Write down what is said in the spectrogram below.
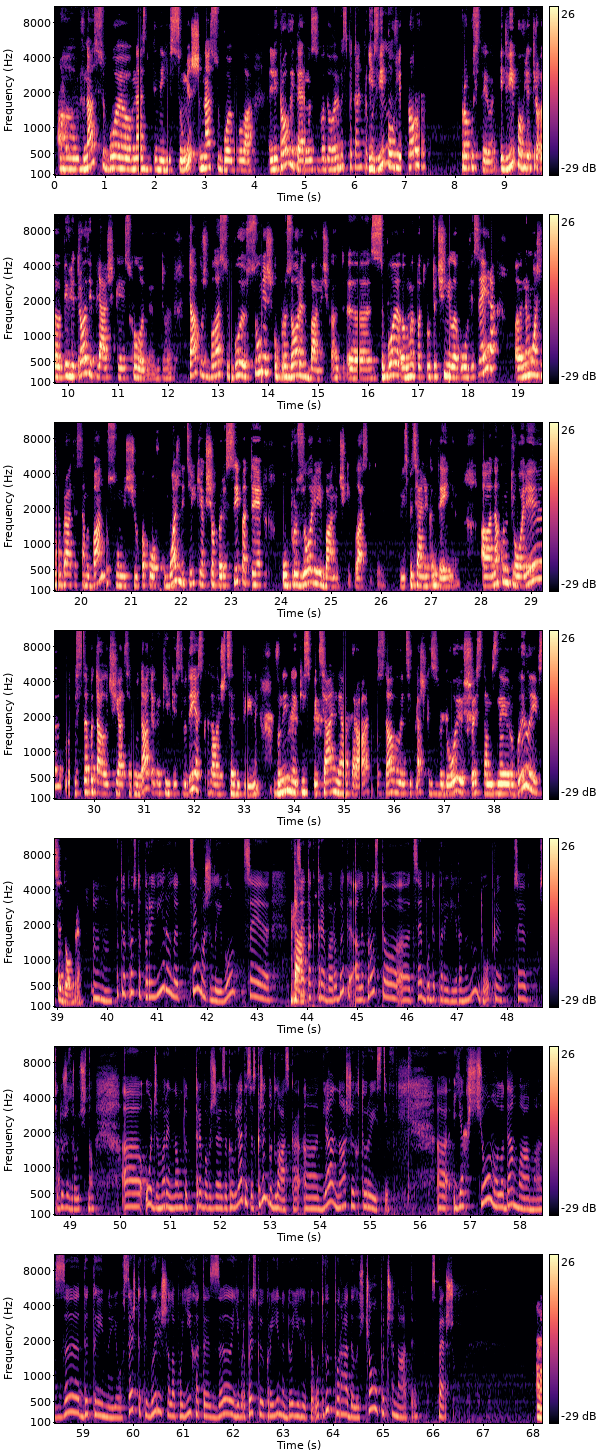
А, В нас з собою в нас дитина є суміш. В нас з собою була літровий термос з водою Без питань і дві повлітрові пропустили. І дві повлітро... е, півлітрові пляшки з холодною водою. Також була з собою суміш у прозорих баночках. Е, З собою ми пот- уточнили у візейра. Е, Не можна брати саме банку суміші, упаковку, можна тільки якщо пересипати у прозорі баночки пластикові і спеціальні контейнери. А на контролі запитали, чия це вода, така кількість води. Я сказала, що це дитини. Вони на якийсь спеціальний апарат поставили ці пляшки з водою, щось там з нею робили, і все добре. Угу. Тобто просто перевірили, це можливо, це, Так. це так треба робити, але просто е, це буде перевірено. Ну, добре, це, це дуже зручно. Е, Отже, Марин, нам тут треба вже закруглятися. Скажіть, будь ласка, е, для наших туристів. Якщо молода мама з дитиною все ж таки вирішила поїхати з європейської країни до Єгипту, от ви б порадили, з чого починати спершу?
